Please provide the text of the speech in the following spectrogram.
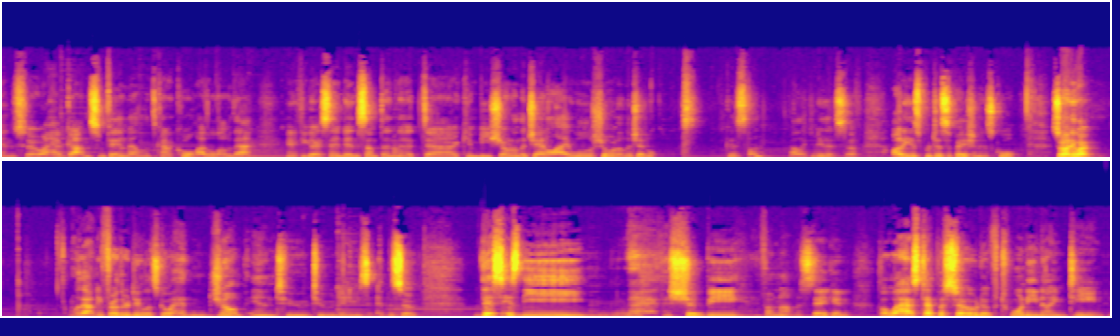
And so I have gotten some fan mail. It's kind of cool. I love that. And if you guys send in something that uh, can be shown on the channel, I will show it on the channel because it's fun. I like to do that stuff. Audience participation is cool. So anyway, without any further ado, let's go ahead and jump into today's episode. This is the, this should be, if I'm not mistaken, the last episode of 2019.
